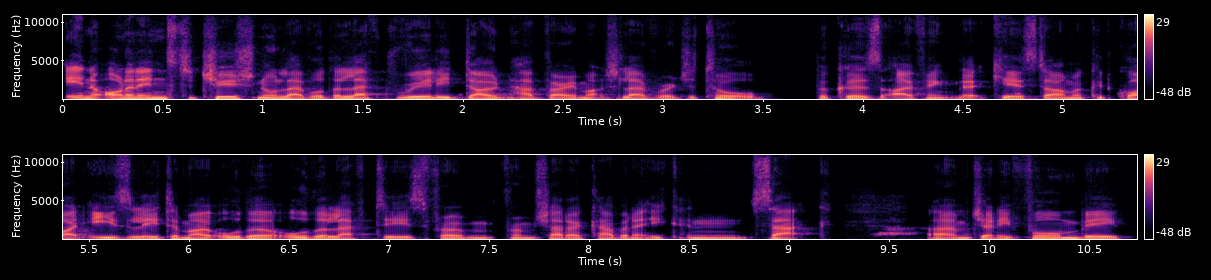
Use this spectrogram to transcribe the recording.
in on an institutional level, the left really don't have very much leverage at all. Because I think that Keir Starmer could quite easily demote all the all the lefties from from shadow cabinet. He can sack um, Jenny Formby.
